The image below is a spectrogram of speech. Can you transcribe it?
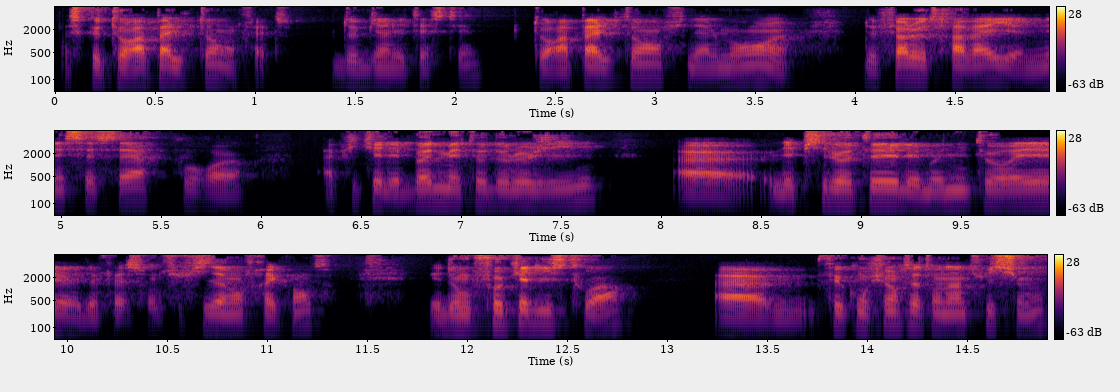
parce que tu n'auras pas le temps en fait de bien les tester. Tu n'auras pas le temps finalement de faire le travail nécessaire pour euh, appliquer les bonnes méthodologies, euh, les piloter, les monitorer de façon suffisamment fréquente. Et donc focalise-toi, fais confiance à ton intuition.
